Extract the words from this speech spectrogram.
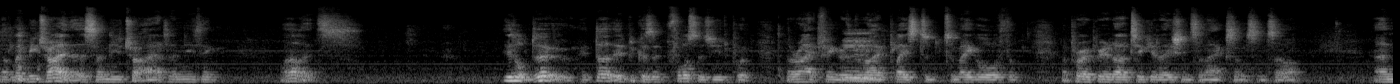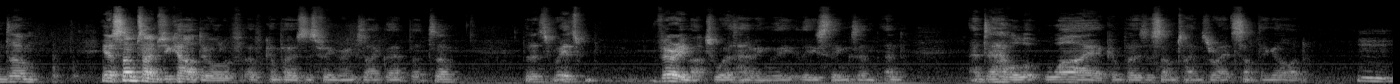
but let me try this, and you try it, and you think, well, it's it'll do. It does it because it forces you to put the right finger in the Mm. right place to, to make all of the appropriate articulations and accents and so on. And um, you know, sometimes you can't do all of, of composers' fingerings like that, but um, but it's it's very much worth having the, these things and, and and to have a look why a composer sometimes writes something odd. Mm.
